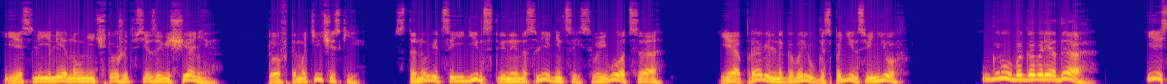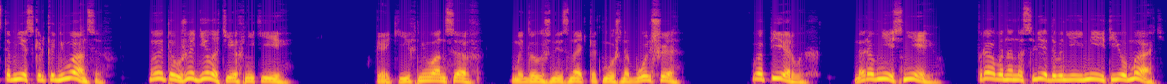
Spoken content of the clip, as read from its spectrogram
Если Елена уничтожит все завещания, то автоматически становится единственной наследницей своего отца. Я правильно говорю, господин Свиньев? Грубо говоря, да. Есть там несколько нюансов, но это уже дело техники. Каких нюансов? Мы должны знать как можно больше. Во-первых, наравне с нею право на наследование имеет ее мать.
